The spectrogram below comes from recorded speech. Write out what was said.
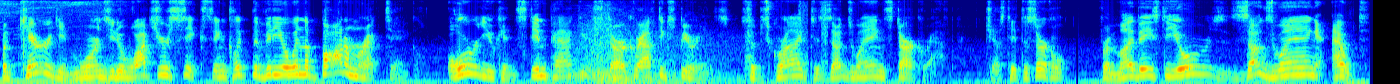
But Kerrigan warns you to watch your six and click the video in the bottom rectangle. Or you can stimpack your StarCraft experience. Subscribe to Zugzwang StarCraft. Just hit the circle. From my base to yours, Zugzwang out.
